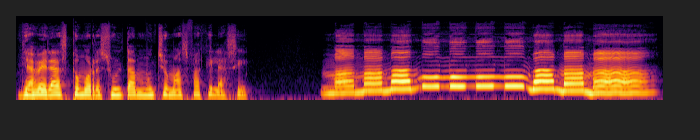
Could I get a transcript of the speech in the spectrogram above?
Ya verás cómo resulta mucho más fácil así. Ma, ma, ma, mu, mu, mu, mu, ma, ma, ma.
